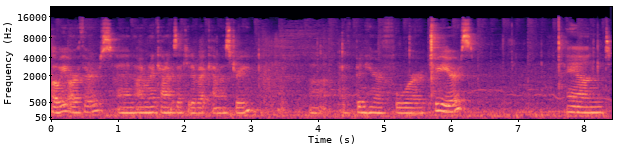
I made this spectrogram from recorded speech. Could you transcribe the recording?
Chloe Arthurs, and I'm an account executive at Chemistry. Uh, I've been here for two years, and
